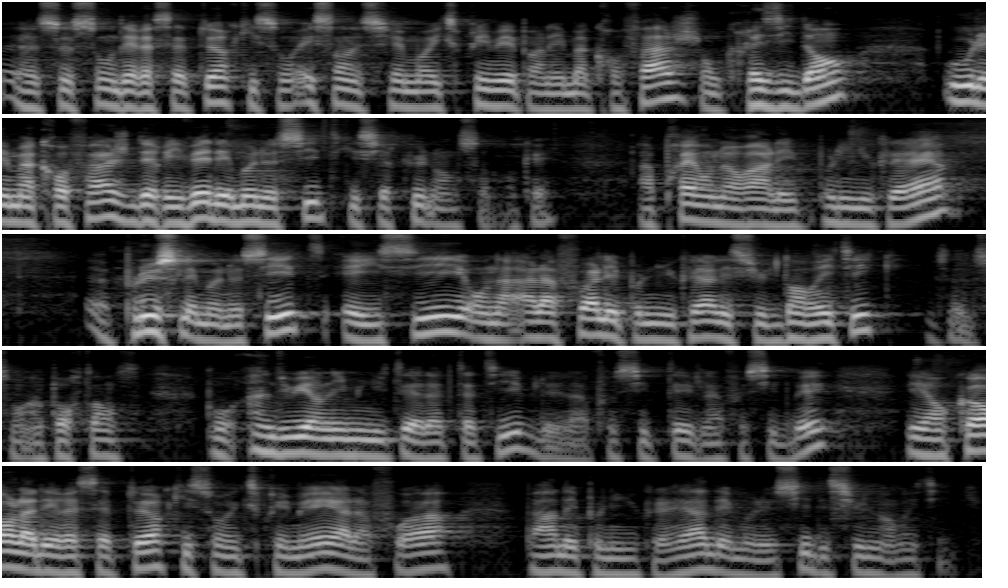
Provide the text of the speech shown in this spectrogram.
euh, ce sont des récepteurs qui sont essentiellement exprimés par les macrophages, donc résidents, ou les macrophages dérivés des monocytes qui circulent dans le sang. Après, on aura les polynucléaires, euh, plus les monocytes, et ici, on a à la fois les polynucléaires, les cellules dendritiques, elles sont importantes pour induire l'immunité adaptative, les lymphocytes T et les lymphocytes B, et encore là des récepteurs qui sont exprimés à la fois par des polynucléaires, des monocytes, des cellules dendritiques.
